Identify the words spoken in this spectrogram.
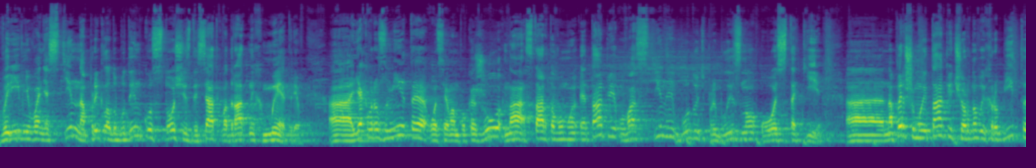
вирівнювання стін, наприклад, у будинку 160 квадратних метрів. Як ви розумієте, ось я вам покажу на стартовому етапі. У вас стіни будуть приблизно ось такі. На першому етапі чорнових робіт, е,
